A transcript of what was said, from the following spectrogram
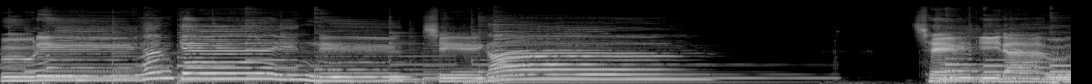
우리 함께 있는 시간 책이라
